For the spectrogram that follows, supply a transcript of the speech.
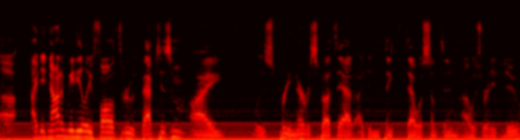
Uh, I did not immediately follow through with baptism. I was pretty nervous about that. I didn't think that that was something I was ready to do.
